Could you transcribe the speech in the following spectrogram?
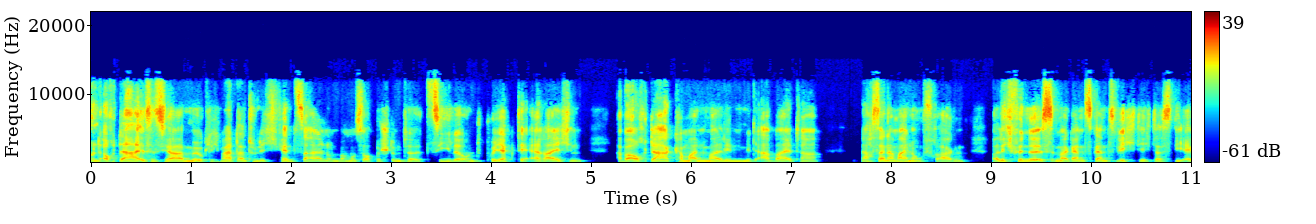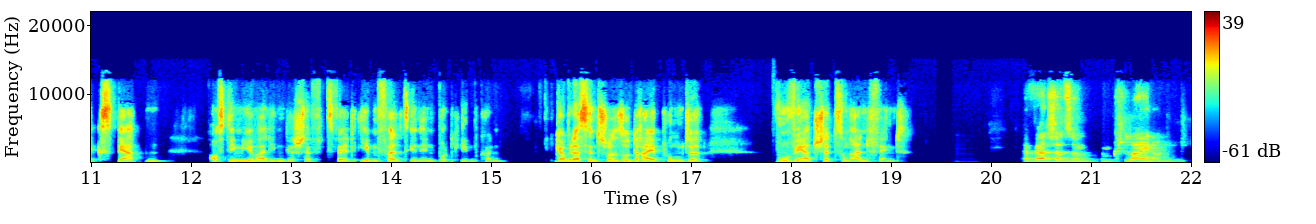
Und auch da ist es ja möglich, man hat natürlich Kennzahlen und man muss auch bestimmte Ziele und Projekte erreichen. Aber auch da kann man mal den Mitarbeiter nach seiner Meinung fragen. Weil ich finde, es ist immer ganz, ganz wichtig, dass die Experten aus dem jeweiligen Geschäftsfeld ebenfalls ihren Input geben können. Ich glaube, mhm. das sind schon so drei Punkte, wo Wertschätzung anfängt. Ja, Wertschätzung im Kleinen und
